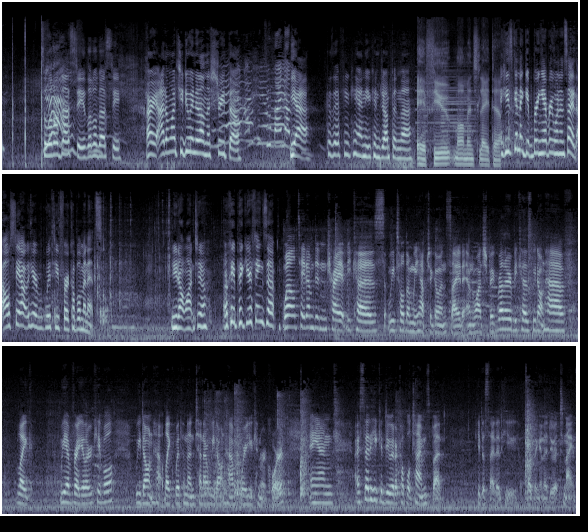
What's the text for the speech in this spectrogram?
It's a little dusty, a little dusty. All right, I don't want you doing it on the street though. Do mine on Yeah, because if you can, you can jump in the. A few moments later. He's gonna get bring everyone inside. I'll stay out here with you for a couple minutes. You don't want to? Okay, pick your things up. Well, Tatum didn't try it because we told him we have to go inside and watch Big Brother because we don't have, like, we have regular cable. We don't have, like, with an antenna, we don't have where you can record. And I said he could do it a couple times, but he decided he wasn't gonna do it tonight.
